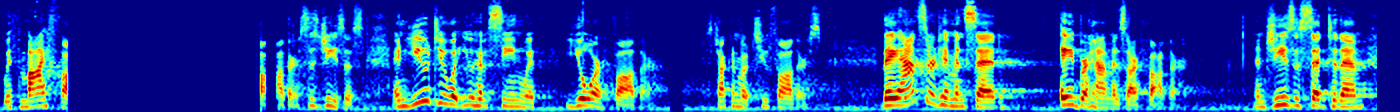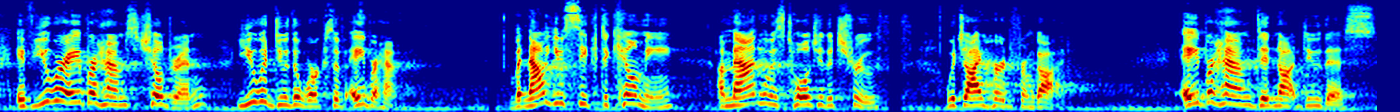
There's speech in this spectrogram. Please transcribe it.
with my father. This is Jesus. And you do what you have seen with your father. He's talking about two fathers. They answered him and said, Abraham is our father. And Jesus said to them, If you were Abraham's children, you would do the works of Abraham. But now you seek to kill me, a man who has told you the truth, which I heard from God. Abraham did not do this.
